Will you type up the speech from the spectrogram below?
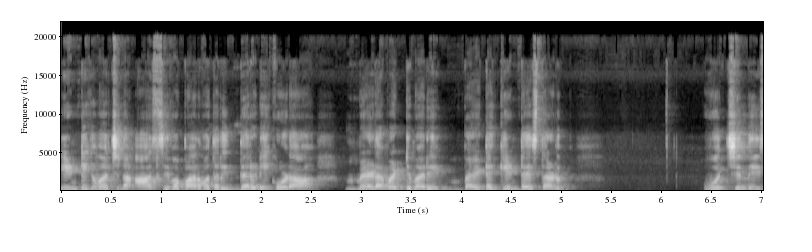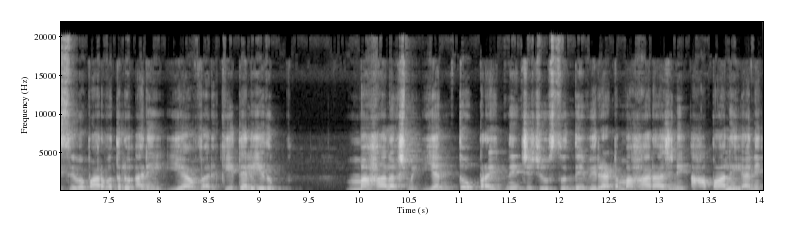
ఇంటికి వచ్చిన ఆ శివపార్వతులిద్దరినీ కూడా మెడబట్టి మరీ బయట గెంటేస్తాడు. వచ్చింది శివపార్వతులు అని ఎవరికీ తెలియదు. మహాలక్ష్మి ఎంతో ప్రయత్నించి చూస్తుంది విరాట్ మహారాజుని ఆపాలి అని.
